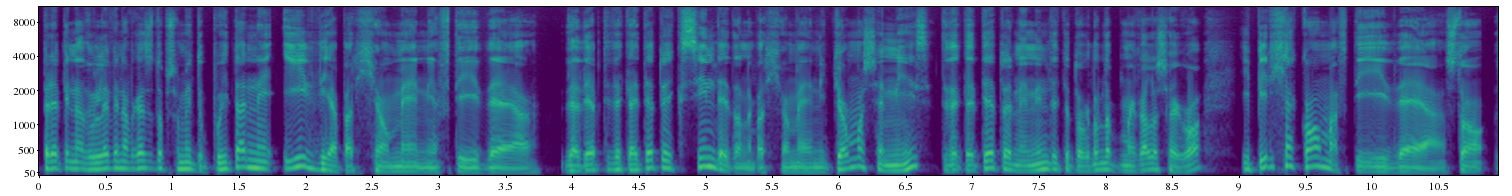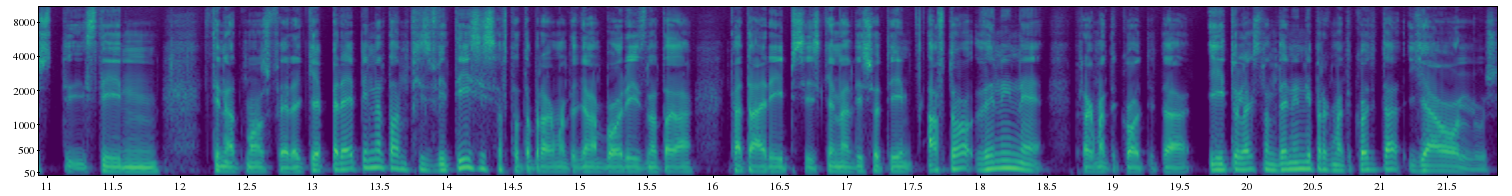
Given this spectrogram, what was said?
πρέπει να δουλεύει να βγάζει το ψωμί του. Που ήταν ήδη απαρχαιωμένη αυτή η ιδέα. Δηλαδή από τη δεκαετία του 60 ήταν απαρχαιωμένη. Και όμως εμείς, τη δεκαετία του 90 και του 80 που μεγάλωσα εγώ, υπήρχε ακόμα αυτή η ιδέα στο, στη, στην, στην ατμόσφαιρα. Και πρέπει να τα αμφισβητήσεις αυτά τα πράγματα για να μπορείς να τα καταρρύψεις και να δεις ότι αυτό δεν είναι πραγματικότητα. Ή τουλάχιστον δεν είναι η πραγματικότητα για όλους.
